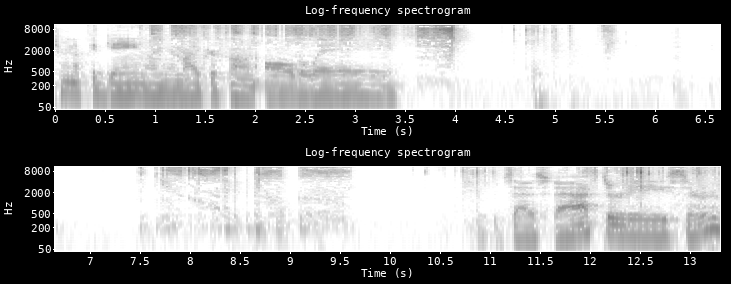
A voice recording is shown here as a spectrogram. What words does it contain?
Turn up the gain on your microphone all the way. Satisfactory service.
